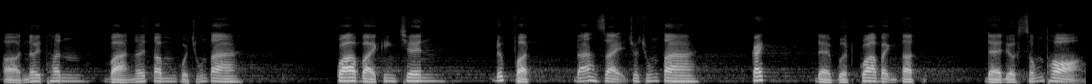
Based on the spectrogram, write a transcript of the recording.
ở nơi thân và nơi tâm của chúng ta. Qua bài kinh trên, Đức Phật đã dạy cho chúng ta cách để vượt qua bệnh tật, để được sống thọ,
